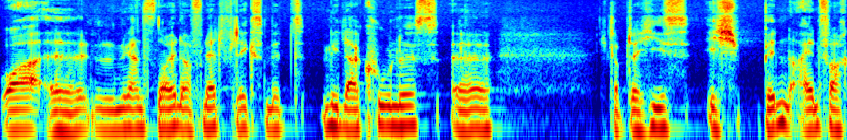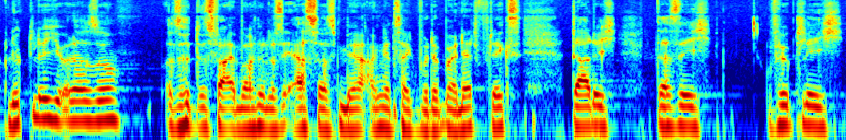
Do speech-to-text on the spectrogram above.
Boah, äh, einen ganz neuen auf Netflix mit Mila Kunis. Äh, ich glaube, der hieß Ich bin einfach glücklich oder so. Also das war einfach nur das Erste, was mir angezeigt wurde bei Netflix. Dadurch, dass ich wirklich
